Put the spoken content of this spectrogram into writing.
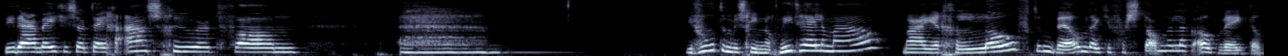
Die daar een beetje zo tegen aanschuurt van... Uh, je voelt hem misschien nog niet helemaal, maar je gelooft hem wel, omdat je verstandelijk ook weet dat,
